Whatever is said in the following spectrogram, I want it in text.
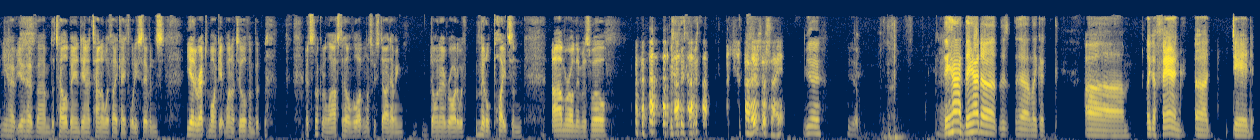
You have you have um, the Taliban down a tunnel with AK-47s. Yeah, the Raptor might get one or two of them, but it's not going to last a hell of a lot unless we start having Dino Rider with metal plates and armor on them as well. oh, there's a site. Yeah. Yep. They had they had a uh, like a um like a fan uh did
